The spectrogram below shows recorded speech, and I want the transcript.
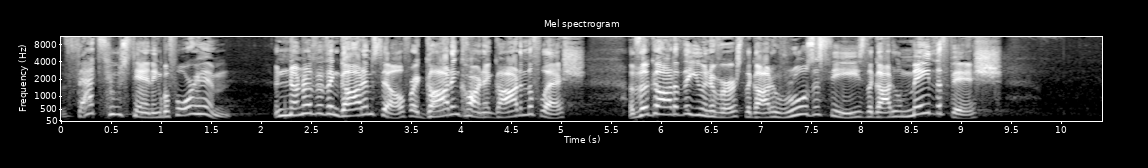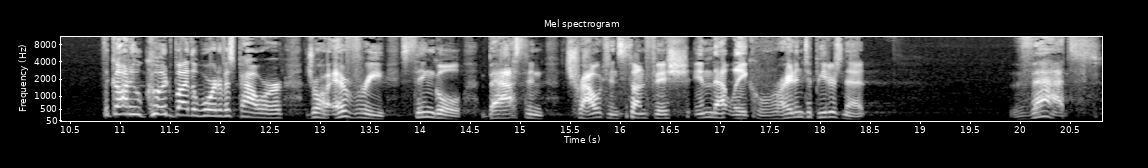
That's who's standing before him. None other than God Himself, right? God incarnate, God in the flesh, the God of the universe, the God who rules the seas, the God who made the fish, the God who could, by the word of His power, draw every single bass and trout and sunfish in that lake right into Peter's net. That's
